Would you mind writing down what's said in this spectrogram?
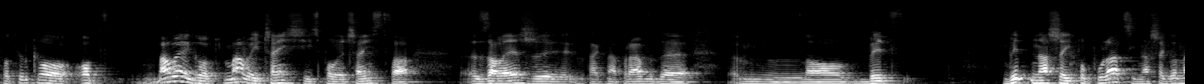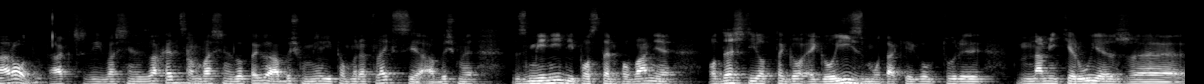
to tylko od małego, od małej części społeczeństwa zależy tak naprawdę mm, no, byt, byt naszej populacji, naszego narodu, tak? Czyli właśnie zachęcam właśnie do tego, abyśmy mieli tą refleksję, abyśmy zmienili postępowanie, odeszli od tego egoizmu takiego, który nami kieruje, że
